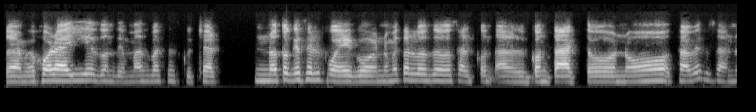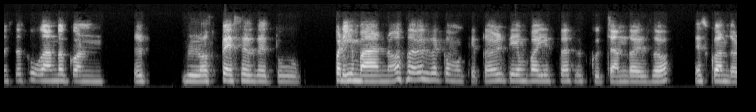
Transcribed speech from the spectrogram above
A lo mejor ahí es donde más vas a escuchar, no toques el fuego, no metas los dedos al, al contacto, no, ¿sabes? O sea, no estás jugando con los peces de tu prima, ¿no? ¿Sabes? como que todo el tiempo ahí estás escuchando eso, es cuando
